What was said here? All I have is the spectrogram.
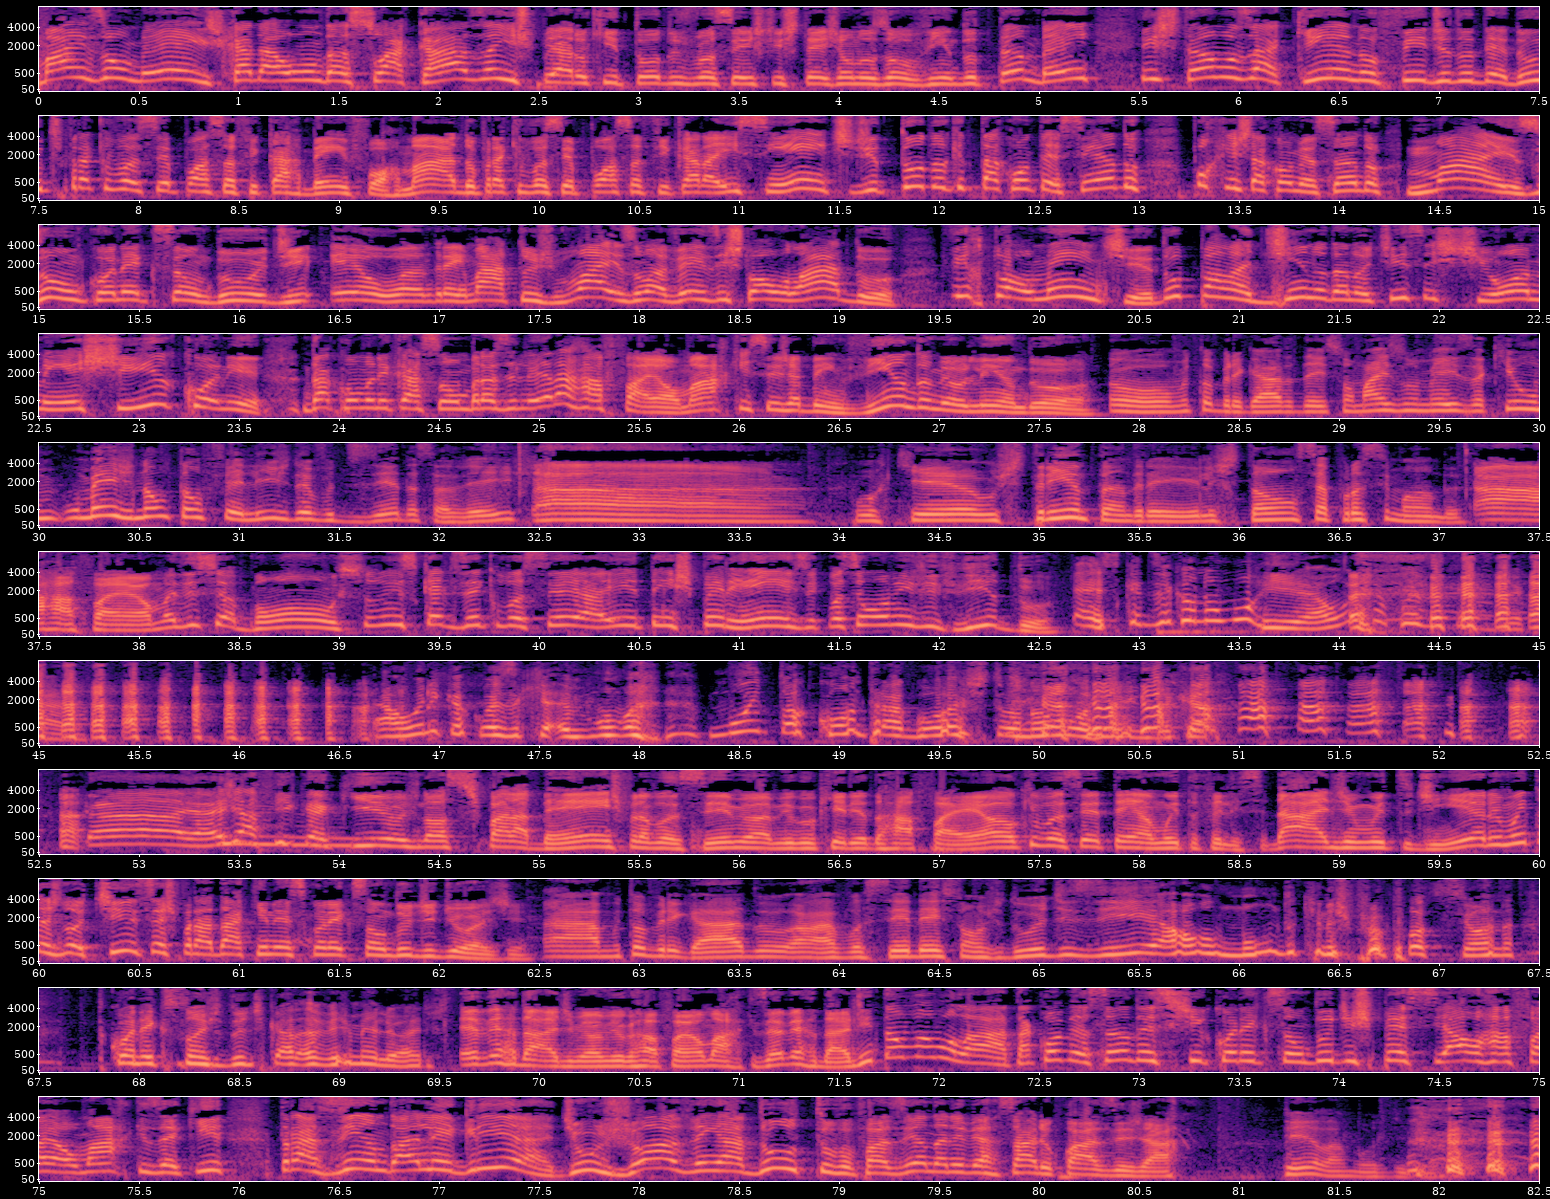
Mais um mês, cada um da sua casa, e espero que todos vocês que estejam nos ouvindo também. Estamos aqui no feed do Dedudes para que você possa ficar bem informado, para que você possa ficar aí ciente de tudo o que está acontecendo, porque está começando mais um Conexão Dude. Eu, Andrei Matos, mais uma vez estou ao lado, virtualmente, do paladino da notícia, este homem, este ícone da comunicação brasileira, Rafael Marques. Seja bem-vindo, meu lindo. Oh, muito obrigado, Deison. Mais um mês aqui. Um, um mês não tão feliz, devo dizer, dessa vez. Ah. Porque os 30, Andrei, eles estão se aproximando. Ah, Rafael, mas isso é bom. Isso, isso quer dizer que você aí tem experiência, que você é um homem vivido. É, isso quer dizer que eu não morri. É a única coisa que quer dizer, cara. É a única coisa que. Muito a contragosto eu não morri ainda, cara. Ai, aí já fica aqui os nossos parabéns para você, meu amigo querido Rafael. Que você tenha muita felicidade, muito dinheiro e muitas notícias para dar aqui nesse Conexão Dude de hoje. Ah, muito obrigado a você, Deison os Dudes, e ao mundo que nos proporciona conexões Dude cada vez melhores. É verdade, meu amigo Rafael Marques, é verdade. Então vamos lá, tá começando esse Conexão Dude especial Rafael Marques aqui, trazendo a alegria de um jovem adulto fazendo aniversário quase já. Pelo amor de Deus.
